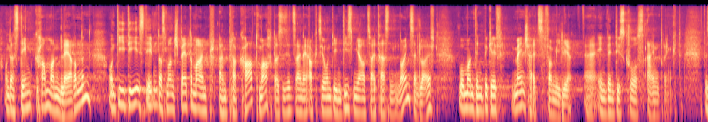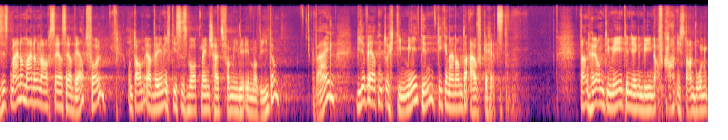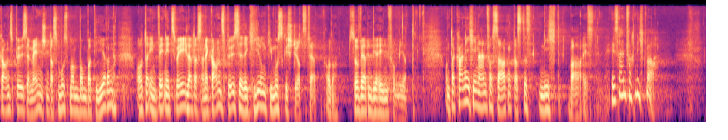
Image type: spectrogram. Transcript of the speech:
Und aus dem kann man lernen. Und die Idee ist eben, dass man später mal ein, ein Plakat macht. Das ist jetzt eine Aktion, die in diesem Jahr 2019 läuft, wo man den Begriff Menschheitsfamilie äh, in den Diskurs einbringt. Das ist meiner Meinung nach sehr, sehr wertvoll und darum erwähne ich dieses Wort Menschheitsfamilie immer wieder, weil wir werden durch die Medien gegeneinander aufgehetzt. Dann hören die Medien irgendwie, in Afghanistan wohnen ganz böse Menschen, das muss man bombardieren. Oder in Venezuela, das ist eine ganz böse Regierung, die muss gestürzt werden. Oder so werden wir informiert. Und da kann ich Ihnen einfach sagen, dass das nicht wahr ist. Ist einfach nicht wahr.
